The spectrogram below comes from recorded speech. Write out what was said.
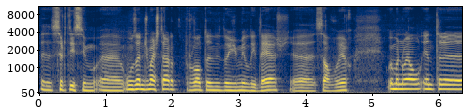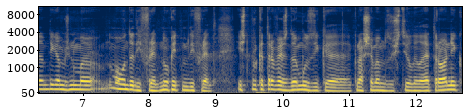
Uh, certíssimo. Uh, uns anos mais tarde, por volta de 2010, uh, salvo erro, o Emanuel entra, digamos, numa, numa onda diferente, num ritmo diferente. Isto porque, através da música que nós chamamos o estilo eletrónico,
